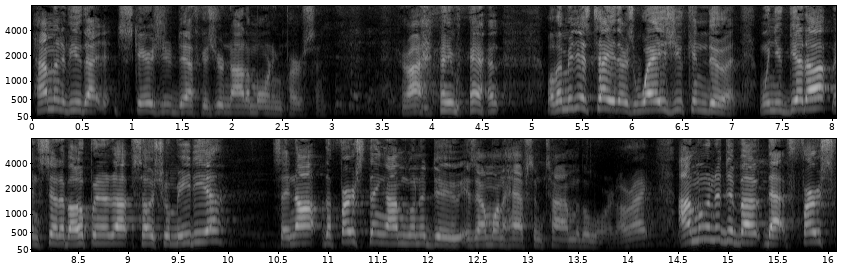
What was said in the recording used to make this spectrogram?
How many of you that scares you to death because you're not a morning person? right? Amen. Well, let me just tell you there's ways you can do it. When you get up, instead of opening up social media, Say, no, the first thing I'm going to do is I'm going to have some time with the Lord, all right? I'm going to devote that first,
